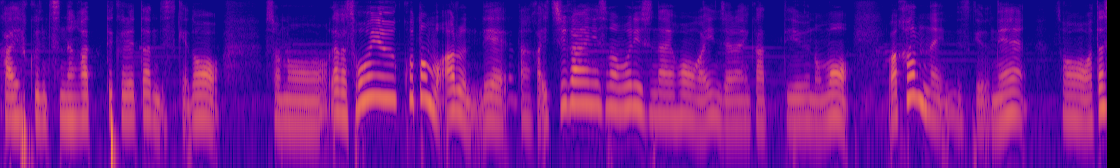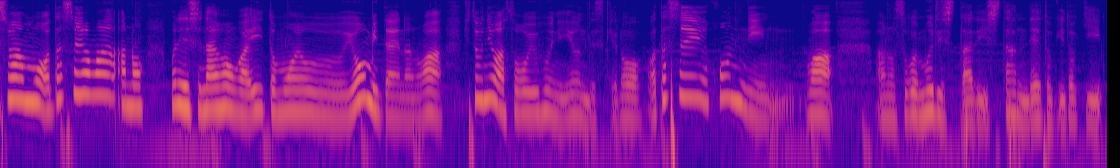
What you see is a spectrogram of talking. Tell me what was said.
回復につながってくれたんですけどそのだからそういうこともあるんでなんか一概にその無理しない方がいいんじゃないかっていうのも分かんないんですけどねそう私はもう私はあの無理しない方がいいと思うよみたいなのは人にはそういうふうに言うんですけど私本人はあのすごい無理したりしたんで時々。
